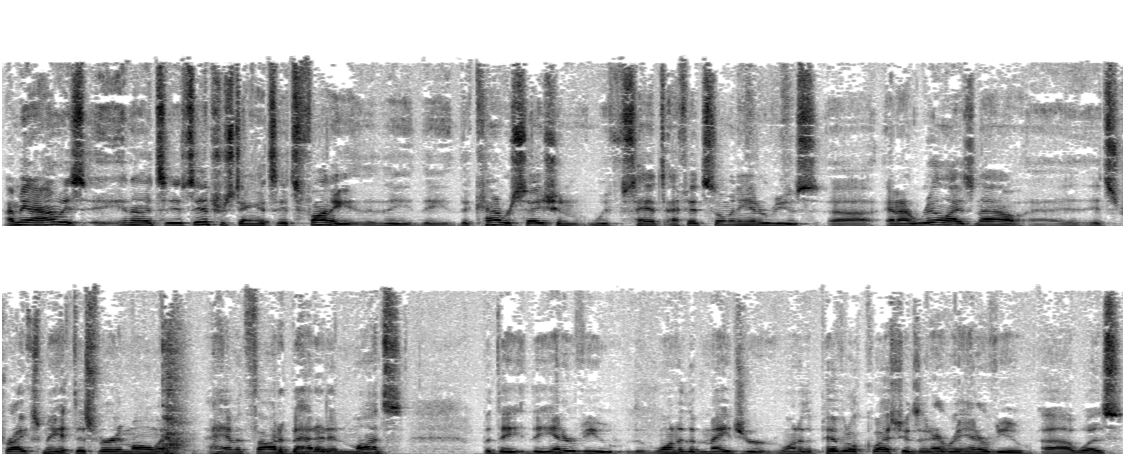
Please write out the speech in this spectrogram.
I mean, I always you know it's it's interesting. It's it's funny the the, the conversation we've had. I've had so many interviews, uh, and I realize now uh, it strikes me at this very moment. I haven't thought about it in months, but the the interview one of the major one of the pivotal questions in every interview uh, was.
